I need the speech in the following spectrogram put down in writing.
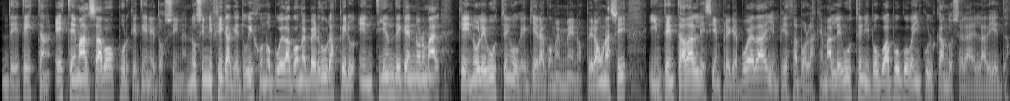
detestan este mal sabor porque tiene toxinas. No significa que tu hijo no pueda comer verduras, pero entiende que es normal que no le gusten o que quiera comer menos. Pero aún así, intenta darle siempre que pueda y empieza por las que más le gusten y poco a poco va inculcándoselas en la dieta.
